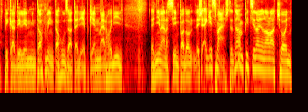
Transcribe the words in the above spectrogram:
a Piccadilly-n, mint a, mint a húzat egyébként, mert hogy így, tehát nyilván a színpadon, és egész más, tehát nagyon pici, nagyon alacsony,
